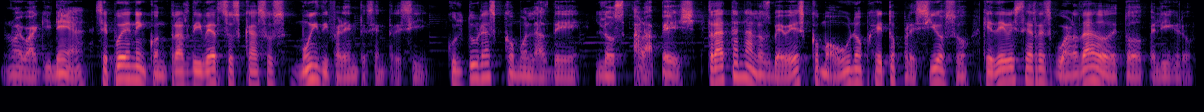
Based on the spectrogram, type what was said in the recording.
Nueva Guinea, se pueden encontrar diversos casos muy diferentes entre sí. Culturas como las de los Arapesh tratan a los bebés como un objeto precioso que debe ser resguardado de todo peligro.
